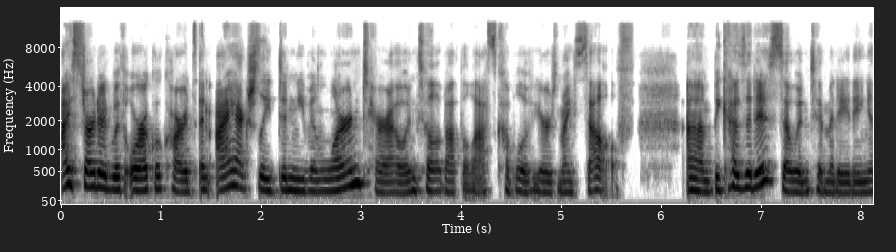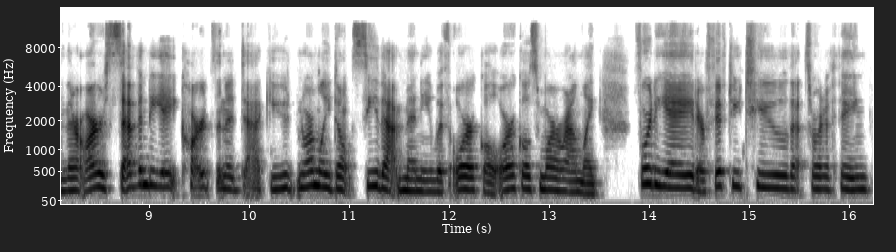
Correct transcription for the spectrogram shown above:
I started with Oracle cards and I actually didn't even learn tarot until about the last couple of years myself um, because it is so intimidating. And there are 78 cards in a deck. You normally don't see that many with Oracle. Oracle's more around like 48 or 52, that sort of thing.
